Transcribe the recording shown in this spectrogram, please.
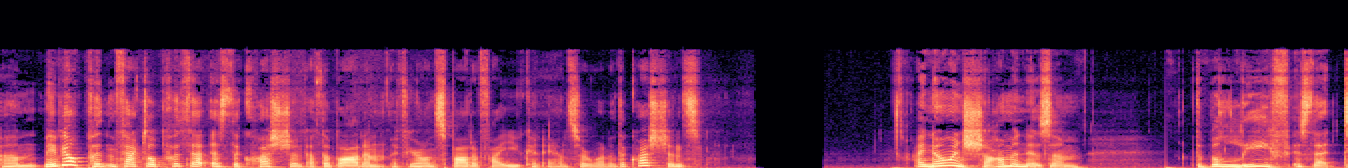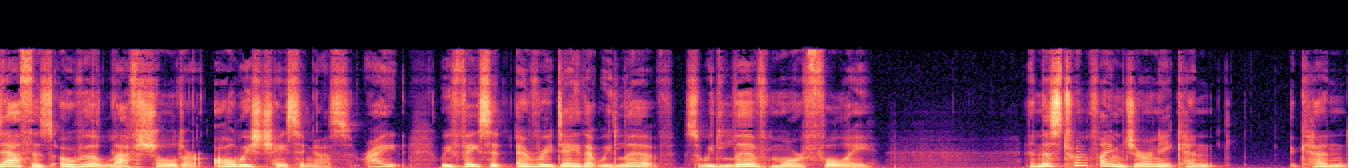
Um, maybe I'll put, in fact, I'll put that as the question at the bottom. If you're on Spotify, you can answer one of the questions. I know in shamanism, the belief is that death is over the left shoulder, always chasing us, right? We face it every day that we live, so we live more fully. And this twin flame journey can can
